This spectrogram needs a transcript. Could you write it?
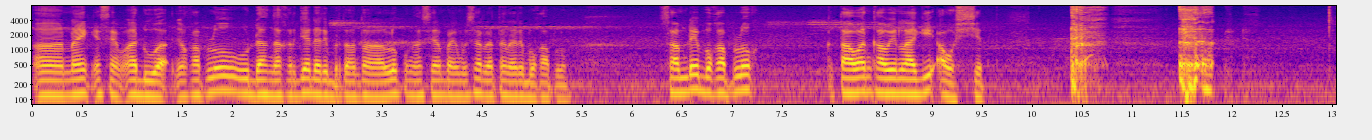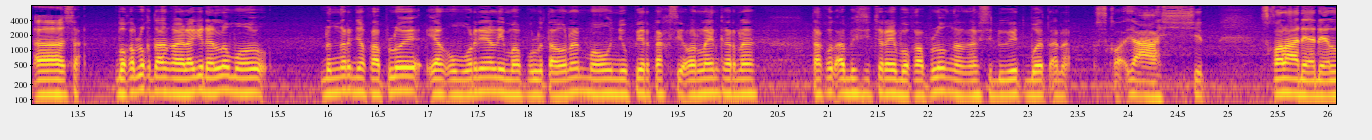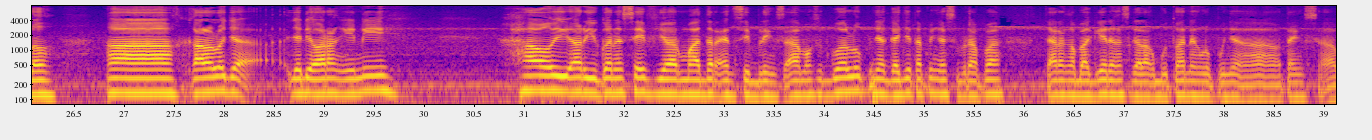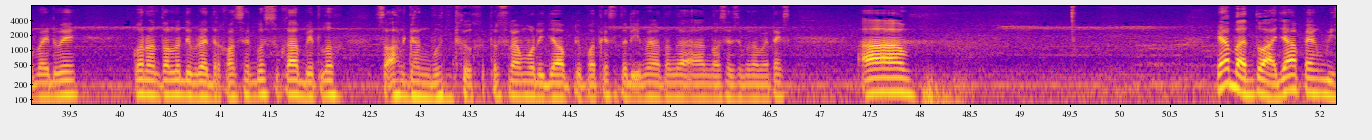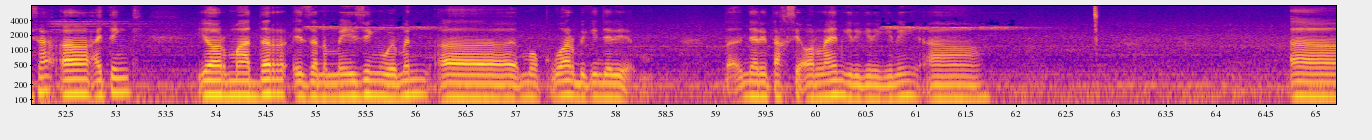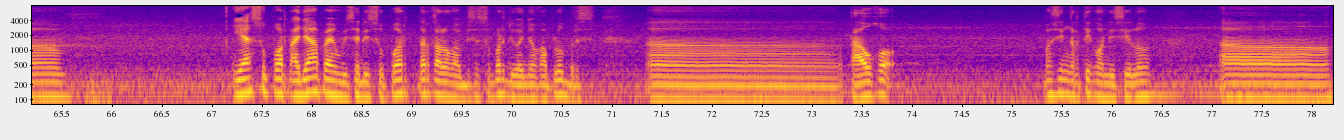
uh, naik SMA 2. Nyokap lo udah nggak kerja dari bertahun-tahun lalu, penghasilan paling besar datang dari bokap lo. Someday bokap lo ketahuan kawin lagi, oh shit. uh, bokap lo ketahuan kawin lagi dan lo mau denger nyokap lo yang umurnya 50 tahunan mau nyupir taksi online karena takut abis dicerai bokap lo nggak ngasih duit buat anak sekolah ya shit sekolah adik-adik lo Ah, kalau lo ja- jadi orang ini how are you gonna save your mother and siblings? Ah, maksud gue lo punya gaji tapi nggak seberapa cara ngebagi dengan segala kebutuhan yang lo punya. Ah, thanks. Ah, by the way gue nonton lo di brother concert gue suka beat lo soal gang buntu. Terserah mau dijawab di podcast atau di email atau enggak nggak usah disebut namanya. Thanks. Um, ya bantu aja apa yang bisa. Uh, I think your mother is an amazing woman. Uh, mau keluar bikin jadi nyari taksi online gini gini gini Uh, um, ya support aja apa yang bisa disupport. Ntar kalau nggak bisa support juga nyokap lu bers eh, tahu kok. Pasti ngerti kondisi lo eh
